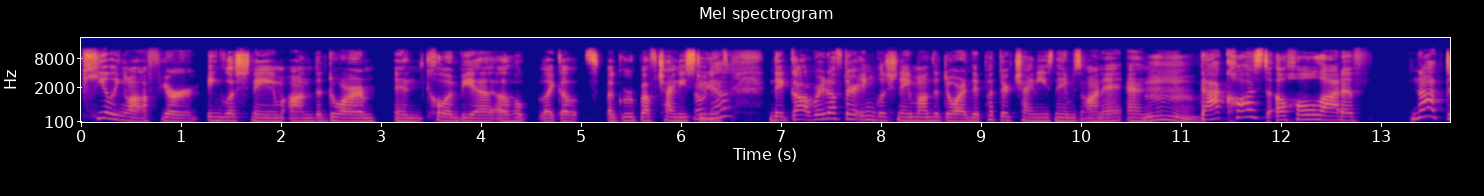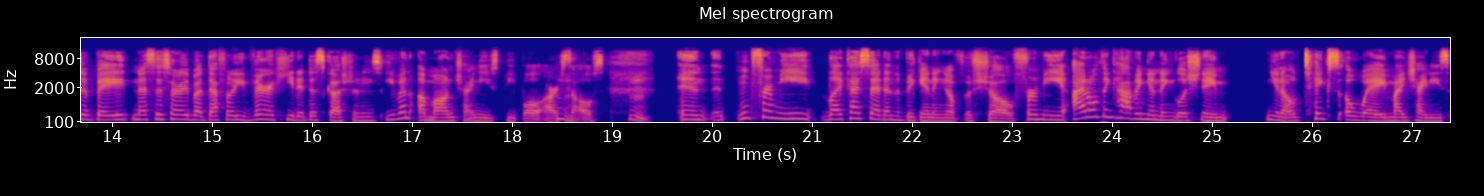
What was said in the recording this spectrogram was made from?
peeling off your English name on the dorm in Columbia. Hope like a, a group of Chinese Oh, students. They got rid of their English name on the door and they put their Chinese names on it, and Mm. that caused a whole lot of not debate necessarily, but definitely very heated discussions, even among Chinese people ourselves. Hmm. And, and for me, like I said in the beginning of the show, for me, I don't think having an English name, you know, takes away my Chinese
